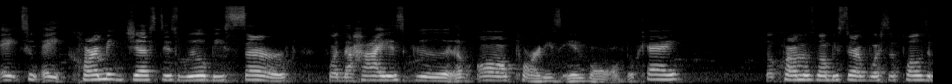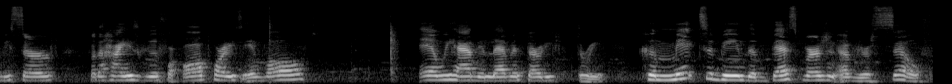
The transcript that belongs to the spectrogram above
828. Karmic justice will be served for the highest good of all parties involved. Okay? So karma is going to be served. We're supposed to be served for the highest good for all parties involved. And we have 1133. Commit to being the best version of yourself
